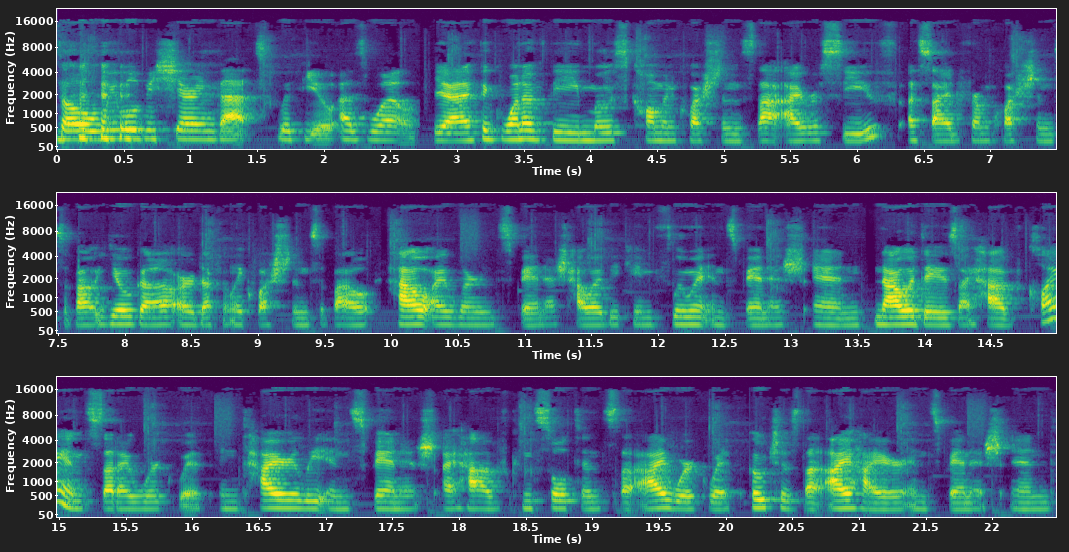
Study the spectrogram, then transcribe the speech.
So, we will be sharing that with you as well. Yeah, I think one of the most common questions that I receive, aside from questions about yoga, are definitely questions about how I learned Spanish, how I became fluent in Spanish. And nowadays, I have clients that I work with entirely in Spanish. I have consultants that I work with, coaches that I hire in Spanish, and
